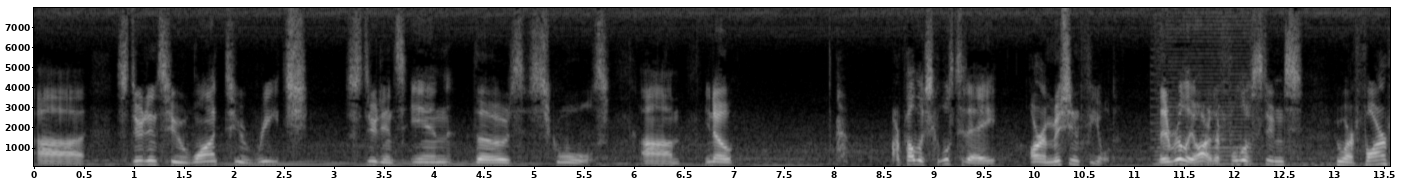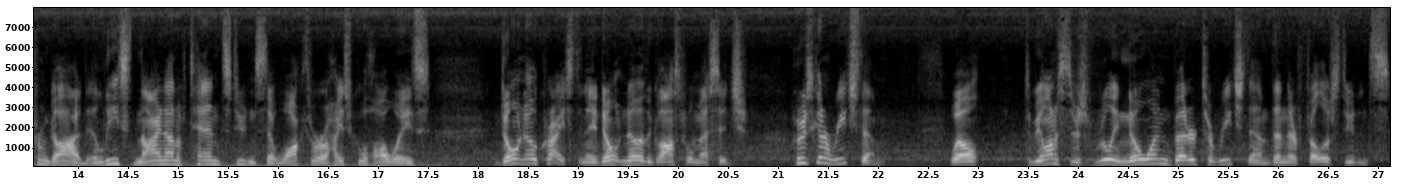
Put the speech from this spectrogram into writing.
Uh, students who want to reach students in those schools. Um, you know, our public schools today are a mission field. They really are. They're full of students who are far from God. At least 9 out of 10 students that walk through our high school hallways don't know Christ and they don't know the gospel message. Who's going to reach them? Well, to be honest, there's really no one better to reach them than their fellow students.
